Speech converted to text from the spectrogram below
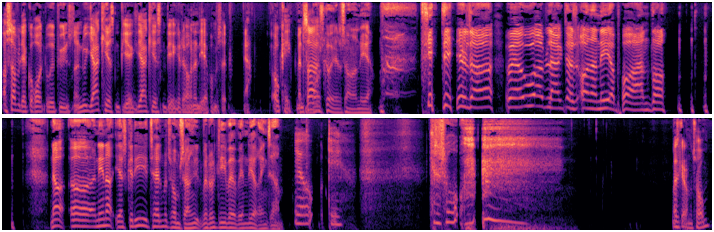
Og så vil jeg gå rundt ude i byen. Sådan, nu jeg er Kirsten Birke, jeg er Kirsten Birke, der onanerer på mig selv. Ja, okay. Men så... Hvor skulle jeg ellers onanere? det, det vil da være uoplagt at onanere på andre. Nå, øh, Nina, jeg skal lige tale med Tom Sangel. Vil du ikke lige være venlig at ringe til ham? Jo, det... Kan du tro? Hvad skal der med Torben?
